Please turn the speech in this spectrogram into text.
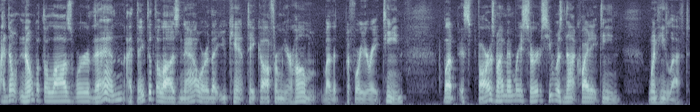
I don't know what the laws were then. I think that the laws now are that you can't take off from your home by the before you're 18. But as far as my memory serves, he was not quite 18 when he left,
